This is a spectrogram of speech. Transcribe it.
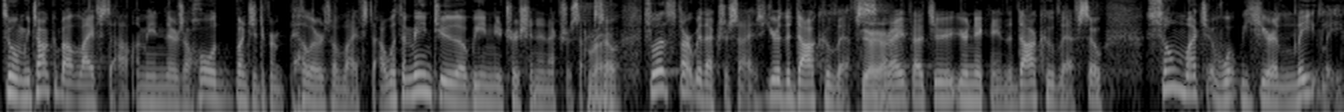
So when we talk about lifestyle, I mean, there's a whole bunch of different pillars of lifestyle. With the main two, though, being nutrition and exercise. Right. So, so let's start with exercise. You're the doc who lifts, yeah, yeah. right? That's your your nickname, the doc who lifts. So, so much of what we hear lately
